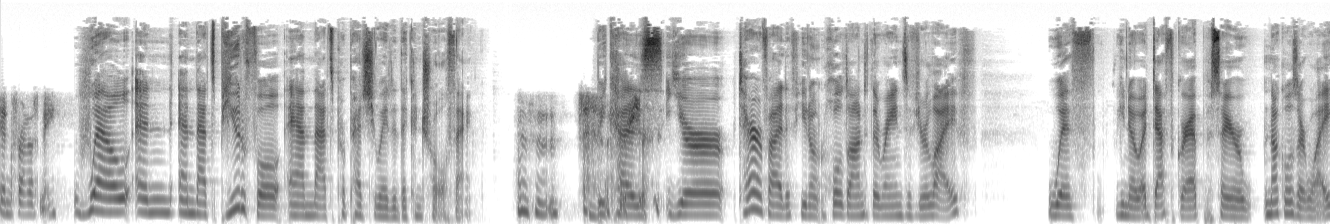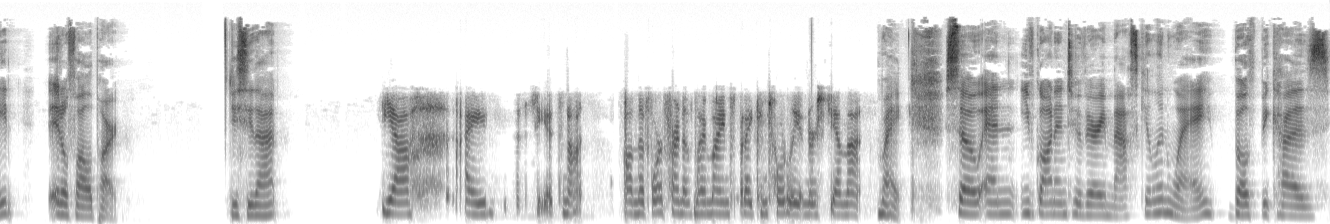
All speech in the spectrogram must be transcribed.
in front of me. Well, and and that's beautiful and that's perpetuated the control thing. Hmm because you're terrified if you don't hold on to the reins of your life with, you know, a death grip so your knuckles are white, it'll fall apart. Do you see that? yeah, I see. It's not on the forefront of my mind, but I can totally understand that. Right. So, and you've gone into a very masculine way, both because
